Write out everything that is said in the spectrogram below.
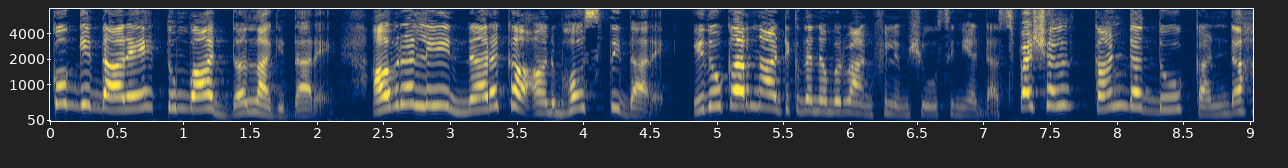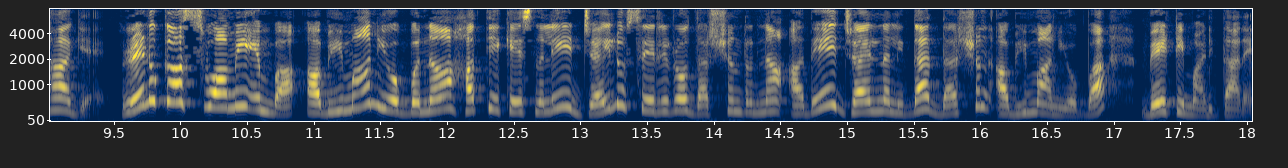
ಕುಗ್ಗಿದ್ದಾರೆ, ತುಂಬಾ ಡಲ್ ಆಗಿದ್ದಾರೆ ಅವರಲ್ಲಿ ನರಕ ಅನುಭವಿಸುತ್ತಿದ್ದಾರೆ ಇದು ಕರ್ನಾಟಕದ ನಂಬರ್ ಒನ್ ಫಿಲ್ಮ್ ಶೋ ಸಿನಿಯಡ್ಡ. ಸ್ಪೆಷಲ್ ಕಂಡದ್ದು ಕಂಡ ಹಾಗೆ. ರೇಣುಕಾ ಸ್ವಾಮಿ ಎಂಬ ಅಭಿಮಾನಿಯೊಬ್ಬನ ಹತ್ಯೆ ಕೇಸ್ನಲ್ಲಿ ಜೈಲು ಸೇರಿರೋ ದರ್ಶನ್ರನ್ನ ಅದೇ ಜೈಲಿನಲ್ಲಿದ್ದ ದರ್ಶನ್ ಅಭಿಮಾನಿಯೊಬ್ಬ ಭೇಟಿ ಮಾಡಿದ್ದಾನೆ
